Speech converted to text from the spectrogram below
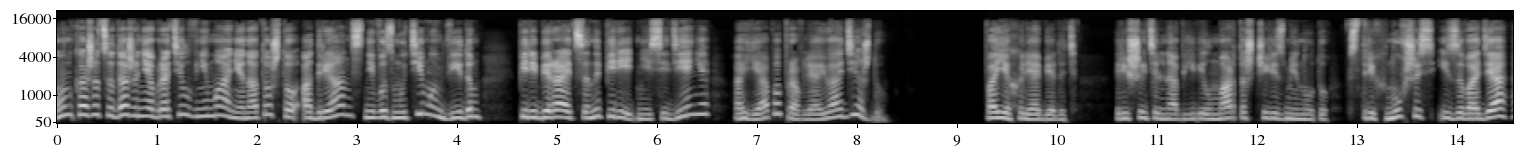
Он, кажется, даже не обратил внимания на то, что Адриан с невозмутимым видом перебирается на переднее сиденье, а я поправляю одежду. «Поехали обедать», — решительно объявил Марташ через минуту, встряхнувшись и заводя,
